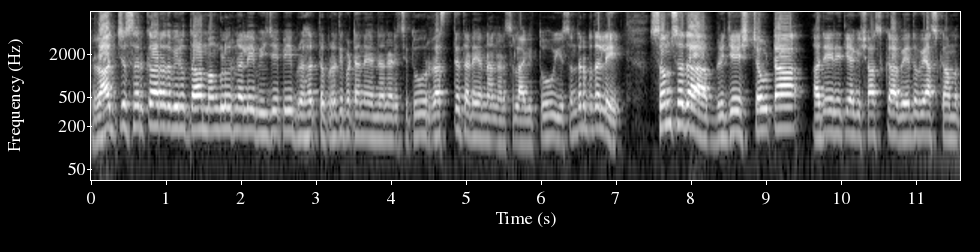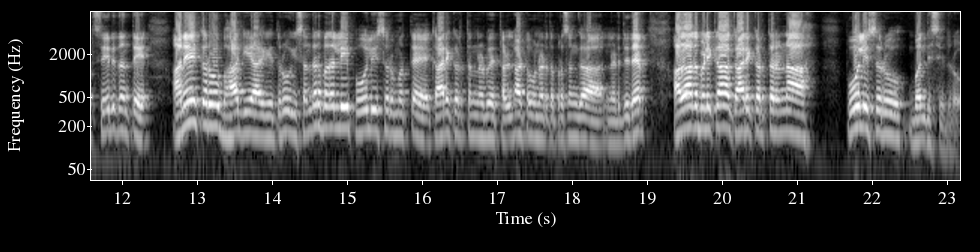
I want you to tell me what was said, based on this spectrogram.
ರಾಜ್ಯ ಸರ್ಕಾರದ ವಿರುದ್ಧ ಮಂಗಳೂರಿನಲ್ಲಿ ಬಿಜೆಪಿ ಬೃಹತ್ ಪ್ರತಿಭಟನೆಯನ್ನು ನಡೆಸಿತು, ರಸ್ತೆ ತಡೆಯನ್ನು ನಡೆಸಲಾಗಿತ್ತು. ಈ ಸಂದರ್ಭದಲ್ಲಿ ಸಂಸದ ಬ್ರಿಜೇಶ್ ಚೌಟ, ಅದೇ ರೀತಿಯಾಗಿ ಶಾಸಕ ವೇದವ್ಯಾಸ್ ಕಾಮತ್ ಸೇರಿದಂತೆ ಅನೇಕರು ಭಾಗಿಯಾಗಿದ್ದರು ಈ ಸಂದರ್ಭದಲ್ಲಿ ಪೊಲೀಸರು ಮತ್ತು ಕಾರ್ಯಕರ್ತರ ನಡುವೆ ತಳ್ಳಾಟವು ನಡೆದ ಪ್ರಸಂಗ ನಡೆದಿದೆ. ಅದಾದ ಬಳಿಕ ಕಾರ್ಯಕರ್ತರನ್ನು ಪೊಲೀಸರು ಬಂಧಿಸಿದರು.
